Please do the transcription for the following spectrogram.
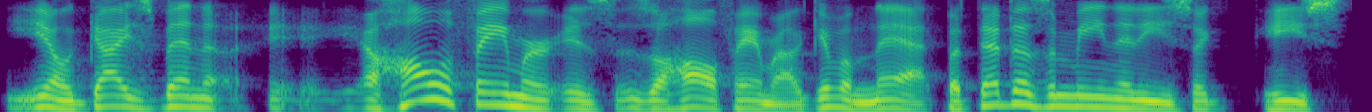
You know, guy's been uh, a, a Hall of Famer is is a Hall of Famer. I'll give him that, but that doesn't mean that he's a he's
